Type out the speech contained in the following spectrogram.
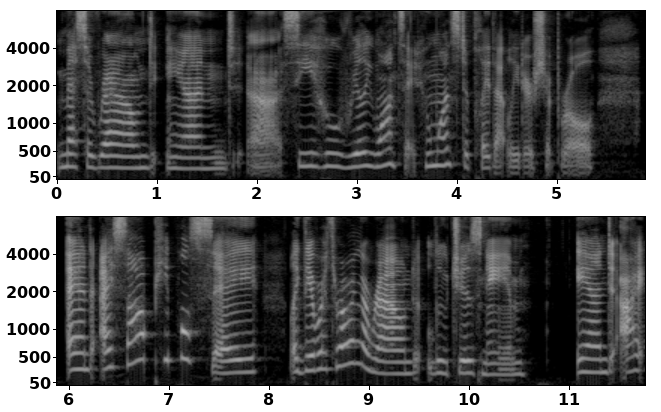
mess around and uh, see who really wants it, who wants to play that leadership role. And I saw people say, like, they were throwing around Luch's name, and I,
